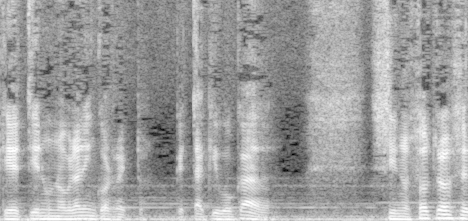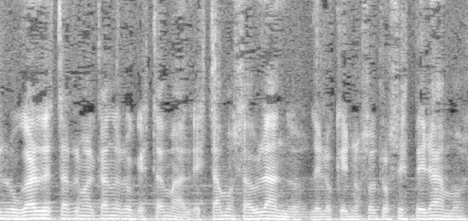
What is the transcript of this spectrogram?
que tiene un obrar incorrecto que está equivocado. Si nosotros en lugar de estar remarcando lo que está mal, estamos hablando de lo que nosotros esperamos,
